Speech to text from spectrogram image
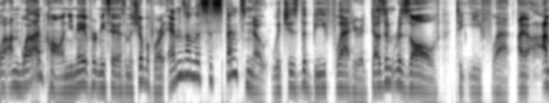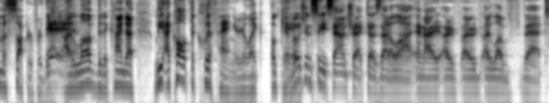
well, on what I'm calling, you may have heard me say this on the show before, it ends on the suspense note, which is the B flat here. It doesn't resolve to E flat. I, I'm a sucker for that. Yeah. I love that it kind of, I call it the cliffhanger. You're like, okay. Yeah, Motion City soundtrack does that a lot, and I I I, I love that.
